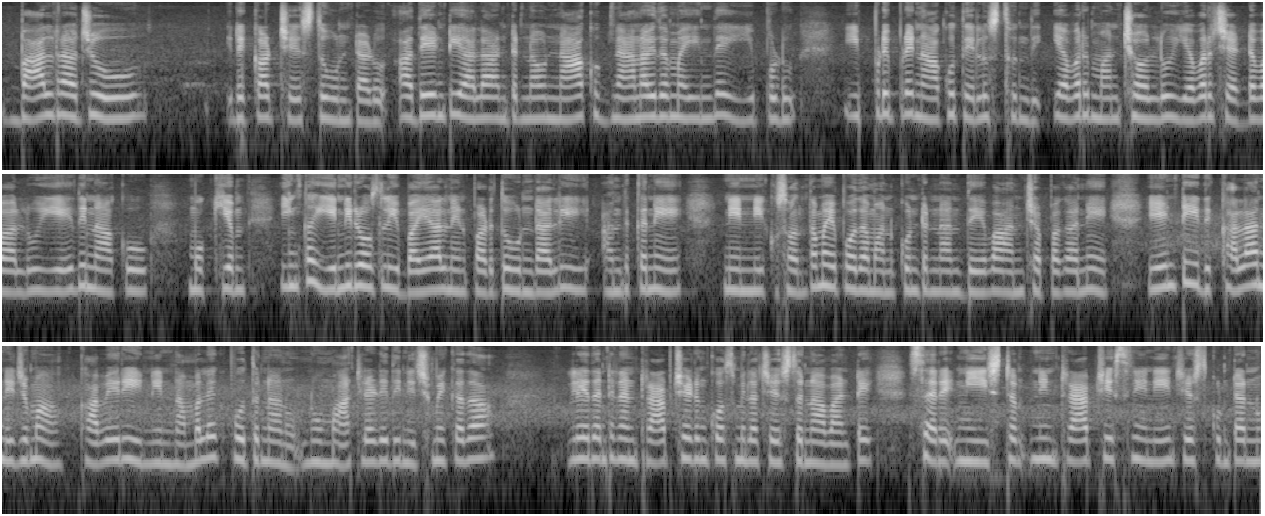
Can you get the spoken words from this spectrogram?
బాలరాజు రికార్డ్ చేస్తూ ఉంటాడు. అదేంటి అలా అంటున్నావు? నాకు జ్ఞానోదయం అయిందే ఇప్పుడు ఇప్పుడిప్పుడే నాకు తెలుస్తుంది. ఎవరు మంచోళ్ళు ఎవరు చెడ్డవాళ్ళు ఏది నాకు ముఖ్యం? ఇంకా ఎన్ని రోజులు ఈ భయాలు నేను పడుతూ ఉండాలి? అందుకనే నేను నీకు సొంతం అయిపోదాం అనుకుంటున్నాను దేవా అని చెప్పగానే ఏంటి ఇది కళ నిజమా? కావేరి నేను నమ్మలేకపోతున్నాను. నువ్వు మాట్లాడేది నిజమే కదా? లేదంటే నన్ను ట్రాప్ చేయడం కోసం ఇలా చేస్తున్నావా అంటే సరే నీ ఇష్టం. నేను ట్రాప్ చేసి నేనేం చేసుకుంటాను? చేసుకుంటాను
